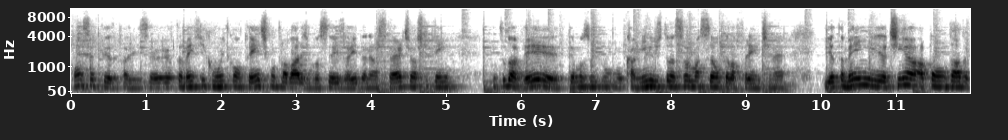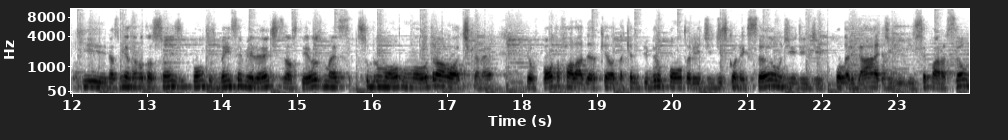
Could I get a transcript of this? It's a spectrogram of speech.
com certeza, Clarice. Eu, eu, também fico muito contente com o trabalho de vocês aí da Neosfert. Eu acho que tem, tem tudo a ver, temos um, um caminho de transformação pela frente, né? E eu também eu tinha apontado aqui nas minhas anotações pontos bem semelhantes aos teus, mas sobre uma, uma outra ótica, né? Eu volto a falar daquela, daquele primeiro ponto ali de desconexão, de, de, de polaridade e, e, separação,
